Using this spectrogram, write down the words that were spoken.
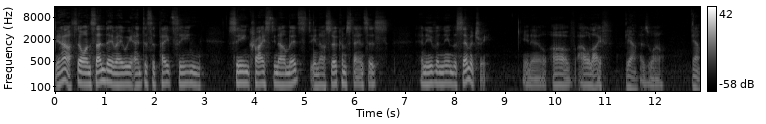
yeah, so on Sunday may we anticipate seeing seeing Christ in our midst, in our circumstances, and even in the symmetry, you know, of our life Yeah. as well. Yeah.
